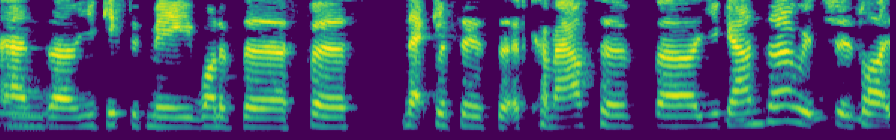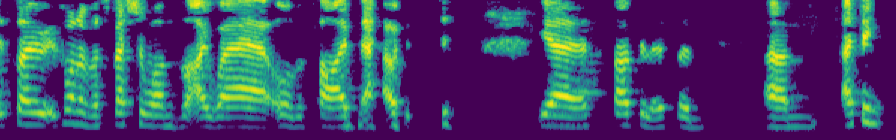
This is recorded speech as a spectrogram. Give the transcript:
And uh, you gifted me one of the first necklaces that had come out of uh, Uganda, which is like so. It's one of the special ones that I wear all the time now. It's just, yeah, it's fabulous. And um, I think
